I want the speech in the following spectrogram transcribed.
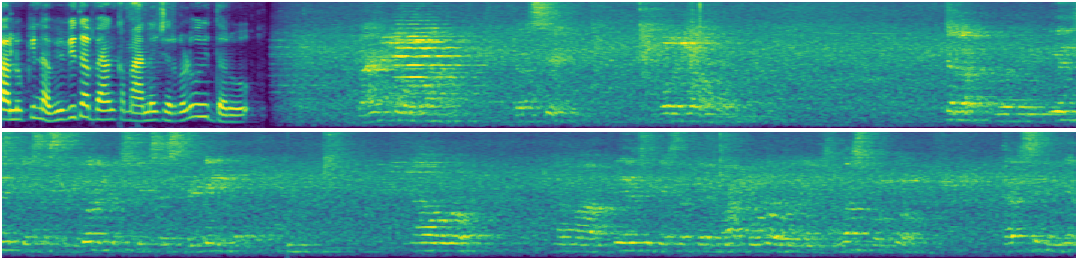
ತಾಲೂಕಿನ ವಿವಿಧ ಬ್ಯಾಂಕ್ ಮ್ಯಾನೇಜರ್ಗಳು ಇದ್ದರು. ನಾವು ನಮ್ಮ ಪಿ ಎಲ್ ಸಿ ಮಾಡಿಕೊಂಡು ಅವರಿಗೆ ಸಮಸ್ಕೊಟ್ಟು ಕರೆಸಿ ನಿಮಗೆ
